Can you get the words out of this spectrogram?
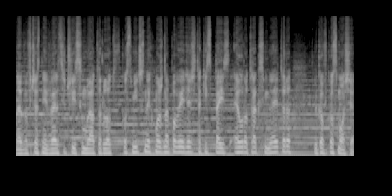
we wczesnej wersji, czyli symulator lotów kosmicznych, można powiedzieć, taki Space Euro Truck Simulator, tylko w kosmosie.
